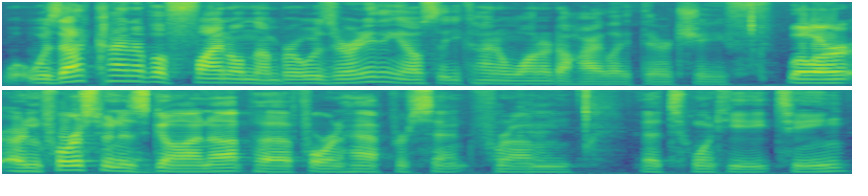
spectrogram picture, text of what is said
was that kind of a final number? Was there anything else that you kind of wanted to highlight there, Chief? Well, our, our enforcement has gone up uh, four and a half percent from okay. 2018.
